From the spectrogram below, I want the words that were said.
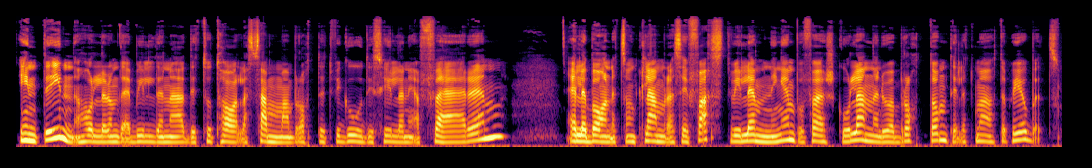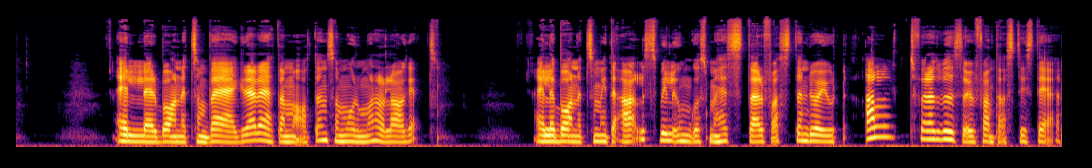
Inte innehåller de där bilderna det totala sammanbrottet vid godishyllan i affären, eller barnet som klamrar sig fast vid lämningen på förskolan när du har bråttom till ett möte på jobbet. Eller barnet som vägrar äta maten som mormor har lagat. Eller barnet som inte alls vill umgås med hästar fastän du har gjort allt för att visa hur fantastiskt det är.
